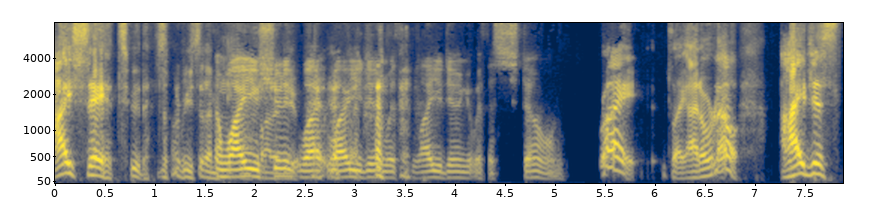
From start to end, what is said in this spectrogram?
I say it too. That's the only reason I'm. And why are you shooting? Why why are you doing with why are you doing it with a stone? right? It's like I don't know. I just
